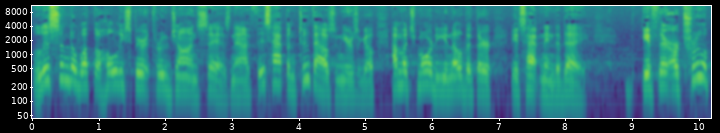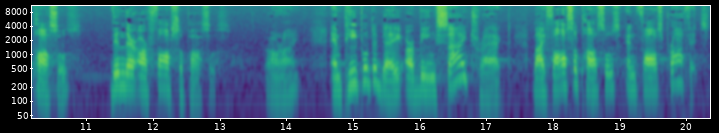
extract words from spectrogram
Listen to what the Holy Spirit through John says. Now, if this happened 2,000 years ago, how much more do you know that there, it's happening today? If there are true apostles, then there are false apostles. All right? And people today are being sidetracked by false apostles and false prophets.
